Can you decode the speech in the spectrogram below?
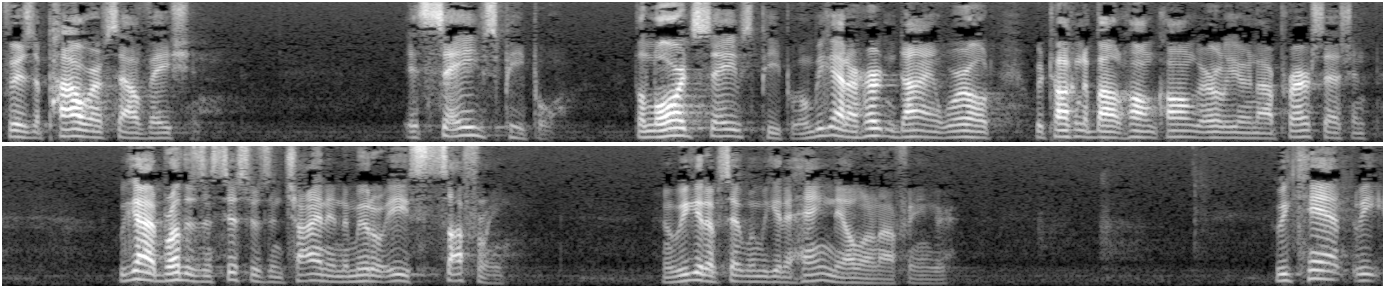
For there's the power of salvation. It saves people. The Lord saves people. And we got a hurt and dying world. We are talking about Hong Kong earlier in our prayer session. We got brothers and sisters in China and the Middle East suffering. And we get upset when we get a hangnail on our finger. We can't, we,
